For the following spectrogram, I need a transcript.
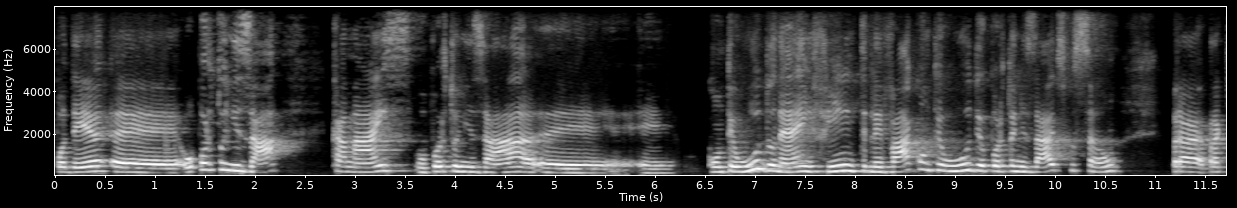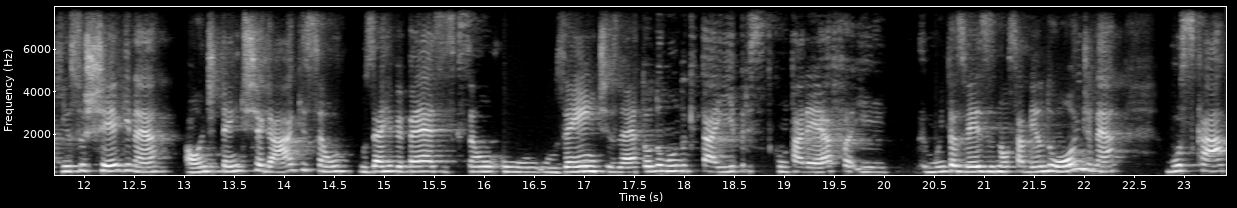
poder é, oportunizar canais, oportunizar é, é, conteúdo, né? Enfim, levar conteúdo e oportunizar a discussão para que isso chegue, né, aonde tem que chegar, que são os RPPS, que são o, os entes, né, todo mundo que está aí com tarefa e muitas vezes não sabendo onde, né, buscar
